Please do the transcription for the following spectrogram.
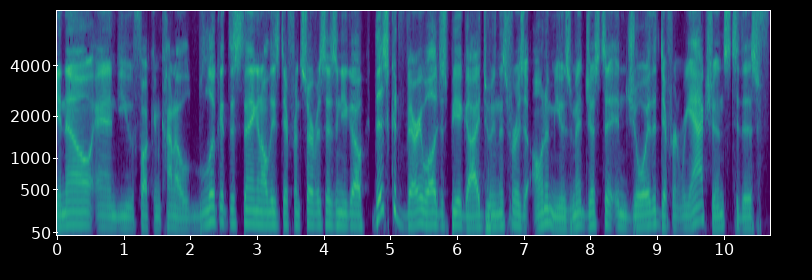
you know, and you fucking kind of look at this thing and all these different services, and you go, this could very well just be a guy doing this for his own amusement, just to enjoy the different reactions to this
